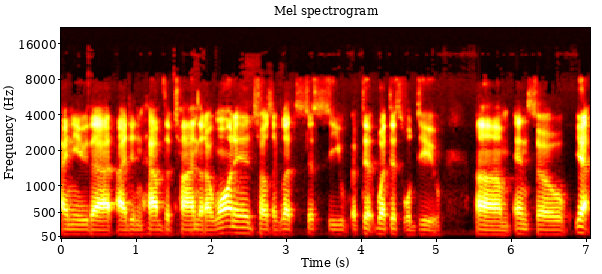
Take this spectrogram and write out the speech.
I knew that I didn't have the time that I wanted, so I was like, let's just see what this will do. Um, and so, yeah,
